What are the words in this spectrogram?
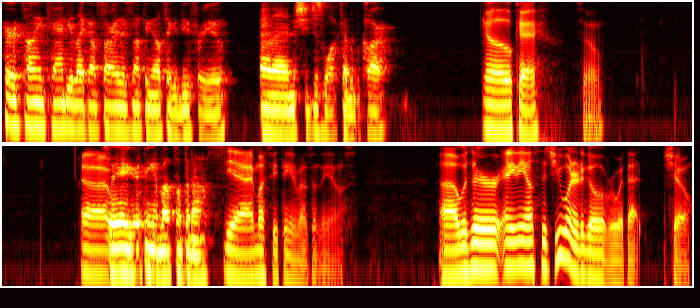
her telling Tandy like, "I'm sorry, there's nothing else I can do for you," and then she just walks out of the car. Oh, okay. So. Uh, so yeah, you're thinking about something else. yeah, I must be thinking about something else. Uh, was there anything else that you wanted to go over with that show?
